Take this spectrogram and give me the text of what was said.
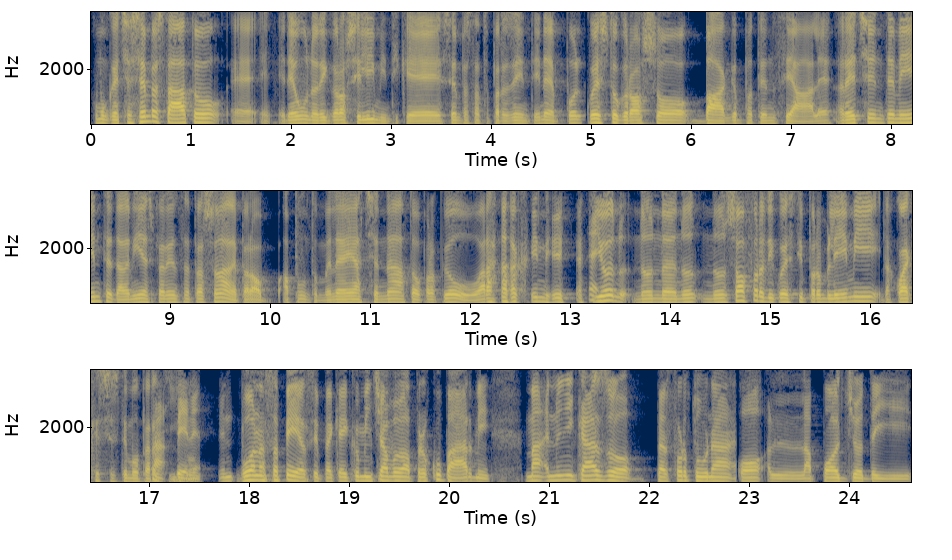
Comunque c'è sempre stato eh, ed è uno dei grossi limiti che è sempre stato presente in Apple questo grosso bug potenziale. Recentemente dalla mia esperienza personale però appunto me ne hai accennato proprio ora quindi eh. io non, non, non, soffro di questi problemi da qualche sistema operativo. ah, bene. Buono a sapersi perché cominciavo a preoccuparmi ma in ogni caso per fortuna ho l'appoggio di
